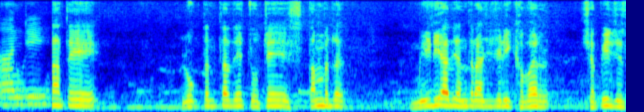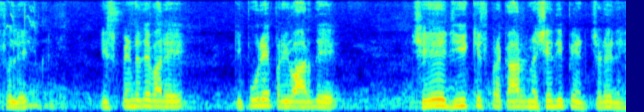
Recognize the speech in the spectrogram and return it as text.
ਹਾਂਜੀ। ਉਹਨਾਂ ਤੇ ਲੋਕਤੰਤਰ ਦੇ ਚੌਥੇ ਸਤੰਭ ਦ- ਮੀਡੀਆ ਦੇ ਅੰਦਰ ਅੱਜ ਜਿਹੜੀ ਖਬਰ ਛਪੀ ਜਿਸ ਵੇਲੇ ਇਸ ਪਿੰਡ ਦੇ ਬਾਰੇ ਕਿ ਪੂਰੇ ਪਰਿਵਾਰ ਦੇ 6 ਜੀ ਕਿਸ ਪ੍ਰਕਾਰ ਨਸ਼ੇ ਦੀ ਭੇਂਟ ਚੜੇ ਨੇ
